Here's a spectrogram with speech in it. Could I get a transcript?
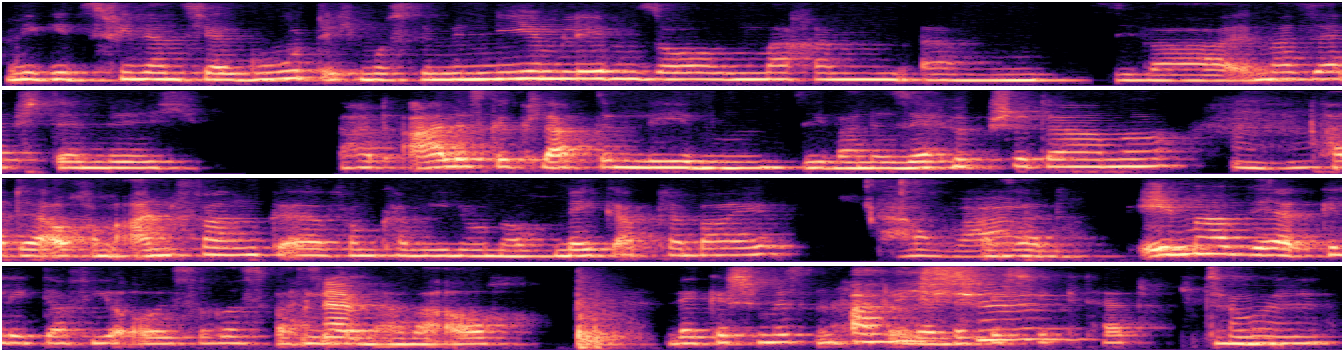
mir geht es finanziell gut, ich musste mir nie im Leben Sorgen machen. Ähm, sie war immer selbstständig, hat alles geklappt im Leben. Sie war eine sehr hübsche Dame, mhm. hatte auch am Anfang äh, vom Camino noch Make-up dabei. Oh, wow. Also hat immer Wert gelegt auf ihr Äußeres, was sie dann aber auch weggeschmissen hat oh, oder schön. weggeschickt hat. Toll. Mhm.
